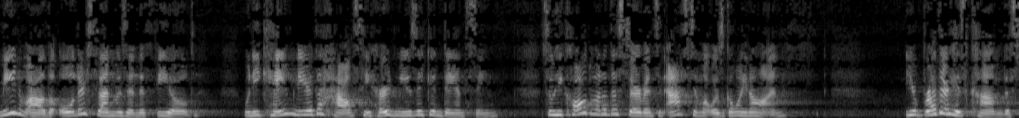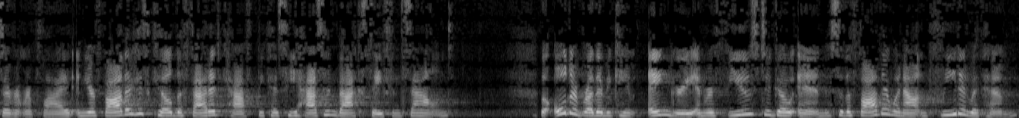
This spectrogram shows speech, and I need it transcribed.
Meanwhile, the older son was in the field. When he came near the house, he heard music and dancing. So he called one of the servants and asked him what was going on. Your brother has come, the servant replied, and your father has killed the fatted calf because he has him back safe and sound. The older brother became angry and refused to go in, so the father went out and pleaded with him.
